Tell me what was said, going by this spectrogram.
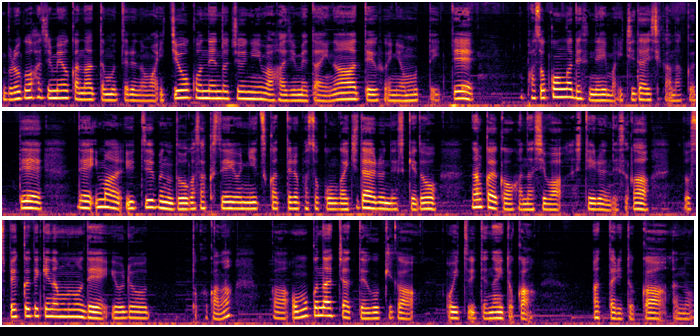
ブログを始めようかなって思ってるのは一応今年度中には始めたいなっていうふうに思っていてパソコンがですね今1台しかなくってで今 YouTube の動画作成用に使ってるパソコンが1台あるんですけど何回かお話はしているんですがスペック的なもので容量とかかな？が重くなっちゃって動きが追いついてないとかあったりとかあの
